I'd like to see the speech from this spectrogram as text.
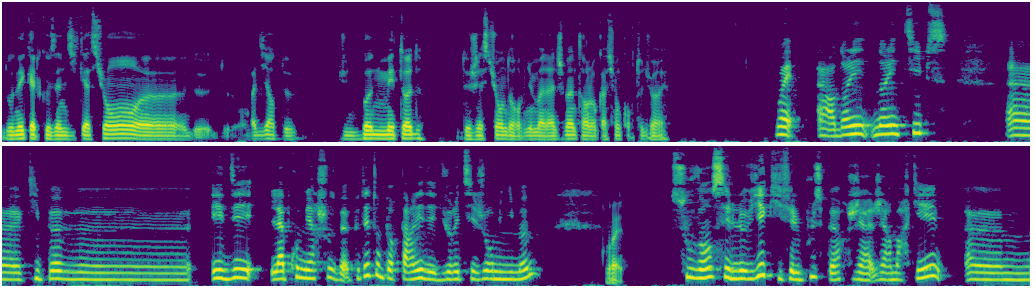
donner quelques indications, euh, de, de, on va dire, d'une bonne méthode de gestion de revenu management en location courte durée Ouais. Alors dans les dans les tips. Euh, qui peuvent euh, aider. La première chose, bah, peut-être on peut reparler des durées de séjour minimum. Ouais souvent c'est le levier qui fait le plus peur. J'ai remarqué euh,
